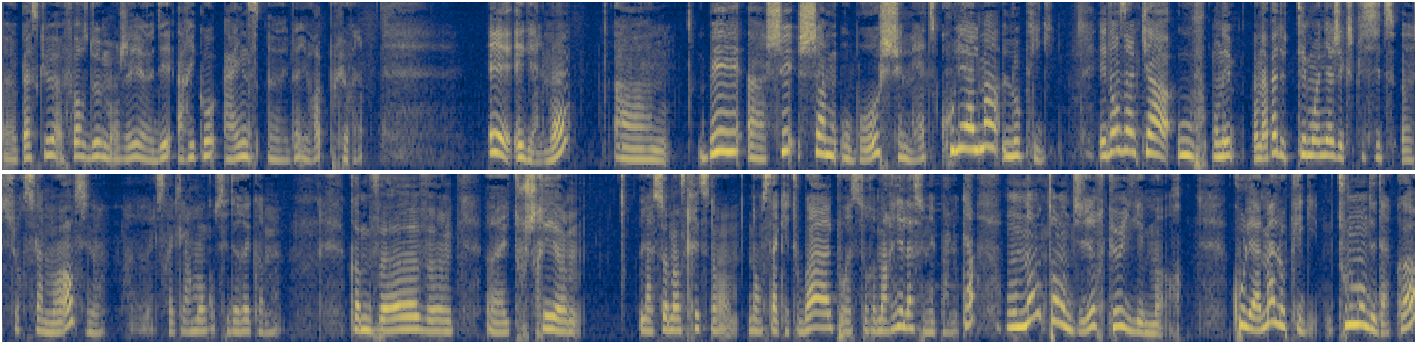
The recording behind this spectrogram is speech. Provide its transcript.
euh, parce que à force de manger des haricots Heinz, eh bien, il y aura plus rien. Et également, B chez Shamubo, chez Metz, Koulé Alma Lopligi. Et dans un cas où on n'a pas de témoignage explicite sur sa mort, sinon elle serait clairement considérée comme comme veuve, elle toucherait la somme inscrite dans, dans Sac et Toubal pourrait se remarier, là ce n'est pas le cas. On entend dire qu'il est mort. Coulé à mal obligé. Tout le monde est d'accord.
